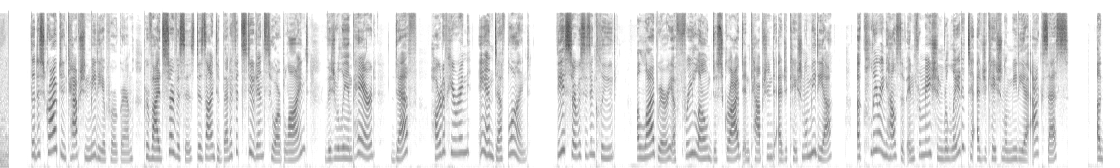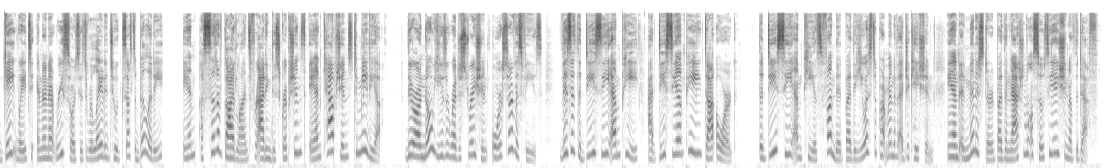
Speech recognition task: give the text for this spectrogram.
The Described and Captioned Media program provides services designed to benefit students who are blind, visually impaired, deaf, hard of hearing, and deaf-blind. These services include a library of free loan described and captioned educational media, a clearinghouse of information related to educational media access, a gateway to internet resources related to accessibility, and a set of guidelines for adding descriptions and captions to media. There are no user registration or service fees. Visit the DCMP at dcmp.org. The DCMP is funded by the U.S. Department of Education and administered by the National Association of the Deaf.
